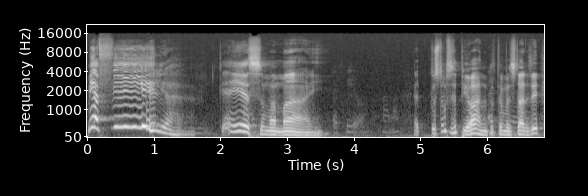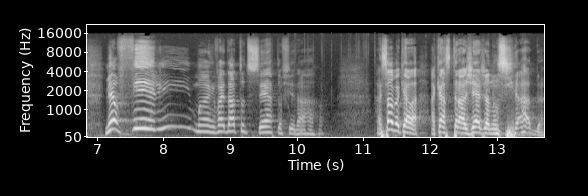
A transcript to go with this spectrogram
Minha filha! Que é isso, mamãe? É, costuma ser pior, não costuma uma história assim? Meu filho! Ih, mãe, vai dar tudo certo no final. Aí sabe aquela, aquelas tragédias anunciadas?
